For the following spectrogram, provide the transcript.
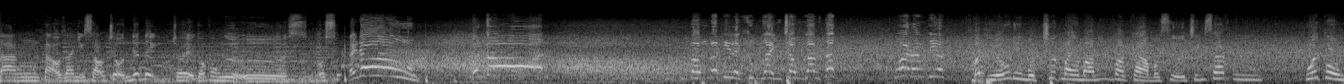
đang tạo ra những xáo trộn nhất định cho hệ thống phòng ngự có số Đánh đâu? Vẫn còn. Bóng đã đi lệch khung thành trong gang tấc. Quá đáng tiếc. bất thiếu đi một chút may mắn và cả một sự chính xác cuối cùng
